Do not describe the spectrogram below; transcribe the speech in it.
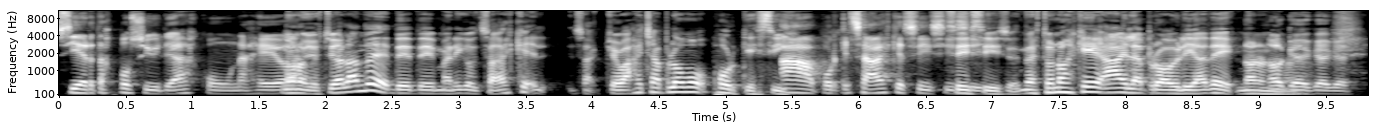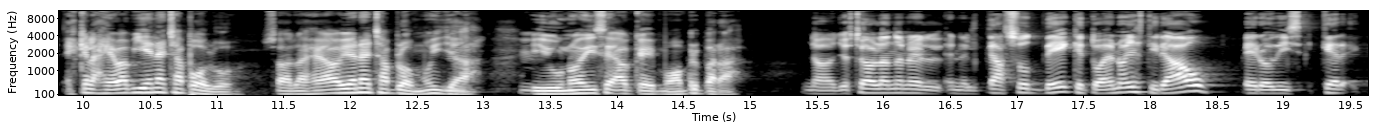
ciertas posibilidades con una jeva. No, no, yo estoy hablando de, de, de, marico, ¿sabes que, o sea, que vas a echar plomo porque sí. Ah, porque sabes que sí, sí, sí, sí, sí. No, Esto no es que, ay, la probabilidad de... No, no, no. Ok, no. ok, ok. Es que la jeva viene a echar polvo. O sea, la jeva viene a echar plomo y ya. Mm. Y uno dice, ok, me voy a preparar. No, yo estoy hablando en el, en el caso de que todavía no hayas tirado, pero dice- cre-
